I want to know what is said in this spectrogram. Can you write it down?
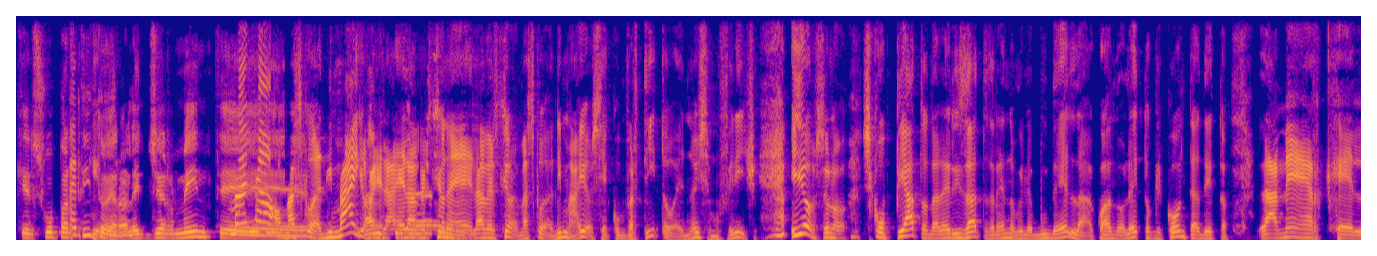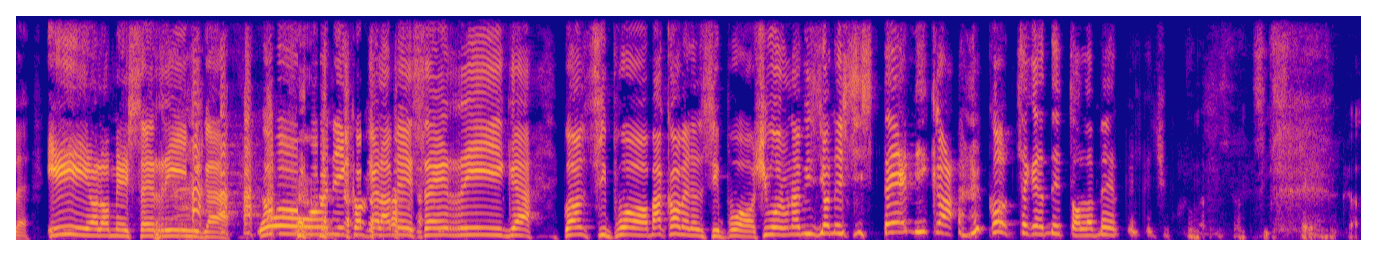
che il suo partito perché? era leggermente... Ma no, ma scusa, Di Maio è la, è la, versione, la versione, ma scusa, Di Maio si è convertito e noi siamo felici. Io sono scoppiato dalle risate tenendomi le budella quando ho letto che Conte ha detto la Merkel, io l'ho messa in riga, l'unico che l'ha messa in riga non si può, ma come non si può? Ci vuole una visione sistemica. Conte che ha detto alla Merkel che ci vuole una visione sistemica.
